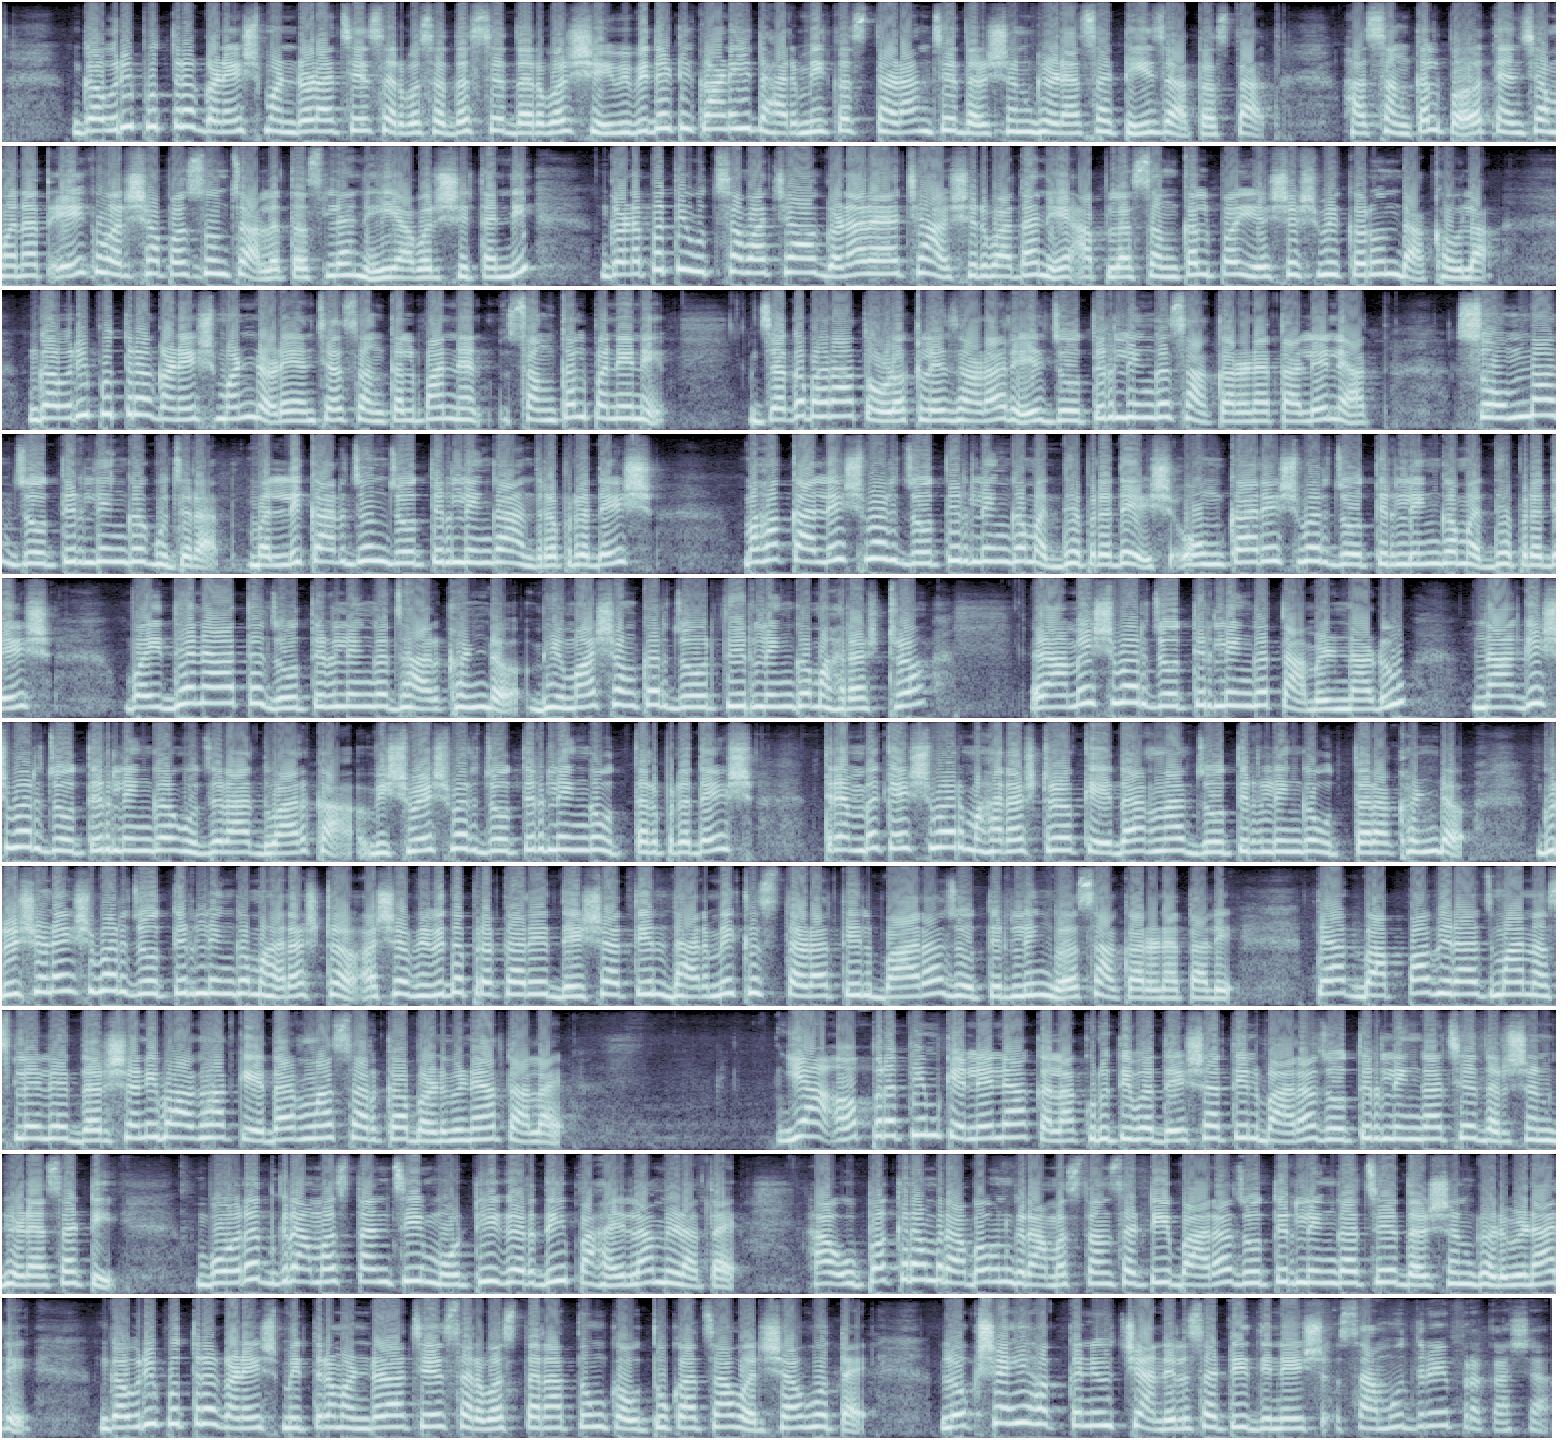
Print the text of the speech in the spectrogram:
गौरीपुत्र गणेश मंडळाचे सर्व सदस्य दरवर्षी विविध ठिकाणी धार्मिक स्थळांचे दर्शन घेण्यासाठी जात असतात. हा संकल्प त्यांच्या मनात एक वर्षापासून चालत असल्याने यावर्षी त्यांनी गणपती उत्सवाच्या गणरायाच्या आशीर्वादाने आपला संकल्प यशस्वी करून दाखवला. गौरीपुत्र गणेश मंडळ यांच्या संकल्पाने संकल्पनेने जगभरात ओळखले जाणारे ज्योतिर्लिंग साकारण्यात आलेल्यात सोमनाथ ज्योतिर्लिंग गुजरात मल्लिकार्जुन ज्योतिर्लिंग आंध्र प्रदेश महाकालेश्वर ज्योतिर्लिंग मध्य प्रदेश ओंकारेश्वर ज्योतिर्लिंग मध्य प्रदेश वैद्यनाथ ज्योतिर्लिंग झारखंड भीमाशंकर ज्योतिर्लिंग महाराष्ट्र रामेश्वर ज्योतिर्लिंग तामिळनाडू नागेश्वर ज्योतिर्लिंग गुजरात द्वारका विश्वेश्वर ज्योतिर्लिंग उत्तर प्रदेश त्र्यंबकेश्वर महाराष्ट्र केदारनाथ ज्योतिर्लिंग उत्तराखंड घृष्णेश्वर ज्योतिर्लिंग महाराष्ट्र अशा विविध प्रकारे देशातील धार्मिक स्थळातील बारा ज्योतिर्लिंग साकारण्यात आले. त्यात बाप्पा विराजमान असलेले दर्शनी भाग हा केदारनाथ सारखा बनविण्यात आलाय. या अप्रतिम केलेल्या कलाकृती व देशातील बारा ज्योतिर्लिंगाचे दर्शन घेण्यासाठी बोरद ग्रामस्थांची मोठी गर्दी पाहायला मिळत आहे. हा उपक्रम राबवून ग्रामस्थांसाठी बारा ज्योतिर्लिंगाचे दर्शन घडविणारे गौरीपुत्र गणेश मित्र मंडळाचे सर्व स्तरातून कौतुकाचा वर्षाव होत आहे. लोकशाही हक्क न्यूज चॅनेलसाठी दिनेश सामुद्रे प्रकाशा.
